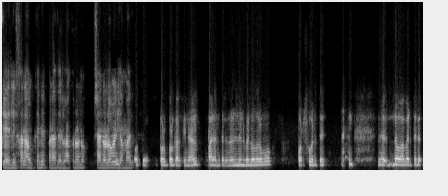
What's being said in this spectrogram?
que elijan a Eukene para hacer la crono. O sea, no lo vería mal. Porque, por- porque al final, para entrenar en el velódromo, por suerte, no va, a haber, te-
